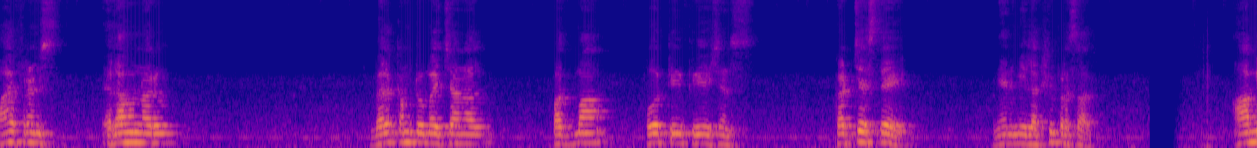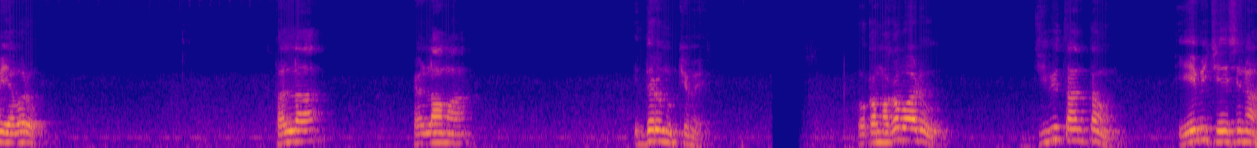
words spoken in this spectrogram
హాయ్ ఫ్రెండ్స్ ఎలా ఉన్నారు? Welcome to my channel Padma fourteen creations cut చేస్తే నేను మీ లక్ష్మీప్రసాద్. ఆమె ఎవరు? తల్ల పెళ్ళామ? ఇద్దరు ముఖ్యమే. ఒక మగవాడు జీవితాంతం ఏమి చేసినా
